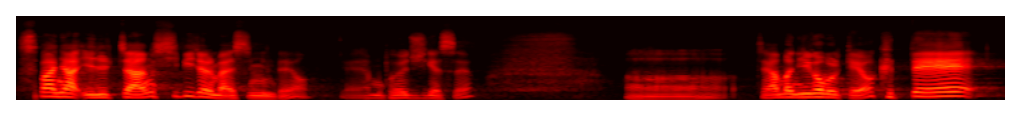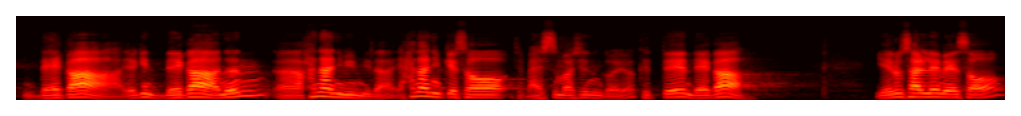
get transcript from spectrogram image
스바냐 1장 12절 말씀인데요. 네, 한번 보여주시겠어요? 어, 제가 한번 읽어볼게요. 그때 내가 여기 내가는 아, 하나님입니다. 하나님께서 말씀하시는 거예요. 그때 내가 예루살렘에서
